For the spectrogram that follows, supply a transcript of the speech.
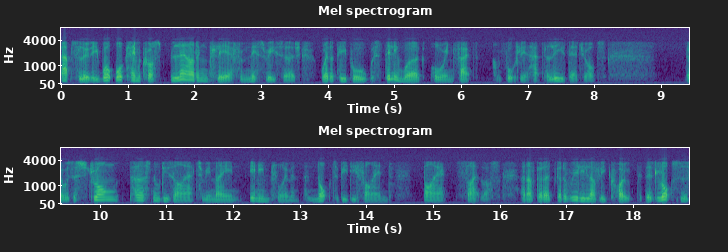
Absolutely. What, what came across loud and clear from this research, whether people were still in work or, in fact, unfortunately had to leave their jobs, there was a strong personal desire to remain in employment and not to be defined by sight loss. And I've got a, got a really lovely quote. There's lots of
